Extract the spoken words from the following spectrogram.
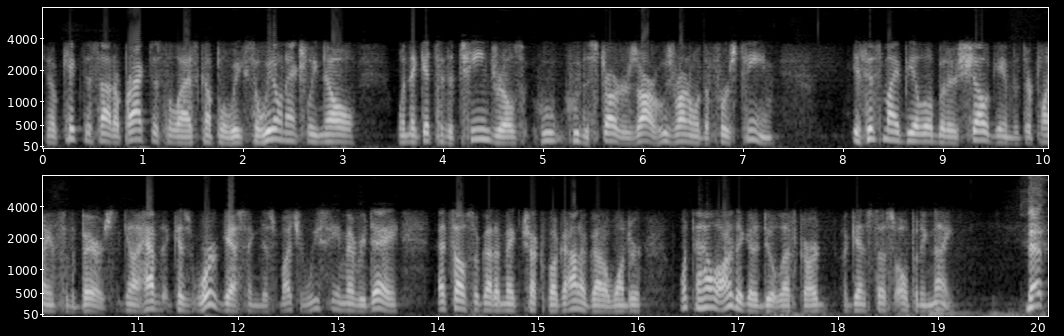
you know kicked us out of practice the last couple of weeks, so we don't actually know when they get to the team drills who who the starters are, who's running with the first team. Is this might be a little bit of a shell game that they're playing for the Bears? You know, have because we're guessing this much and we see them every day. That's also got to make Chuck Pagano got to wonder what the hell are they going to do at left guard against us opening night. That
